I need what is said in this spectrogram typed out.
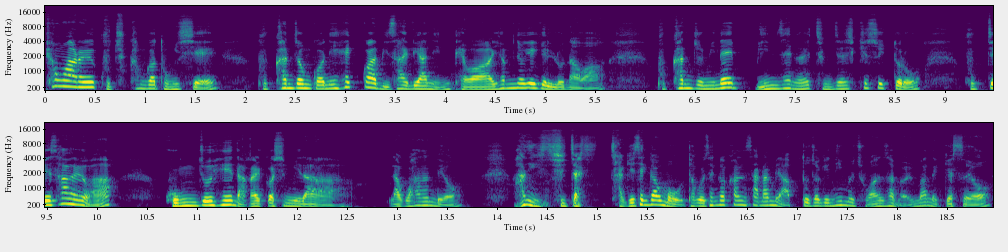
평화를 구축함과 동시에 북한 정권이 핵과 미사일이 아닌 대화와 협력의 길로 나와 북한 주민의 민생을 증진시킬 수 있도록 국제사회와 공조해 나갈 것입니다. 라고 하는데요. 아니 진짜 자기 생각만 못하고 생각하는 사람이 압도적인 힘을 좋아하는 사람이 얼마나 있겠어요?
